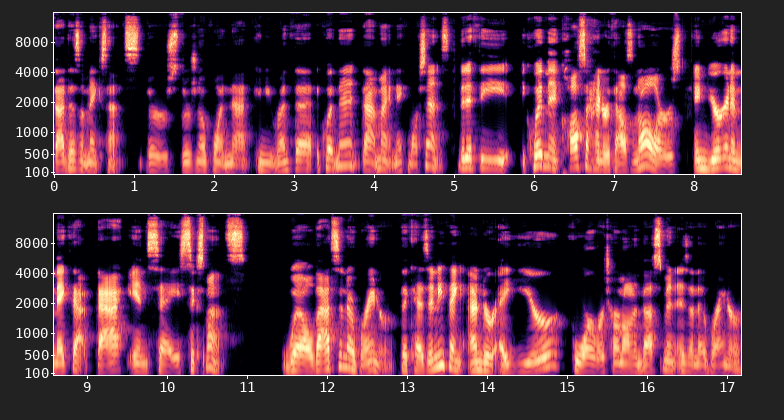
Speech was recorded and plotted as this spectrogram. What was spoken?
that doesn't make sense. There's there's no point in that. Can you rent the equipment? That might make more sense. But if the equipment costs a $100,000 and you're going to make that back in say 6 months, well, that's a no-brainer because anything under a year for return on investment is a no-brainer.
